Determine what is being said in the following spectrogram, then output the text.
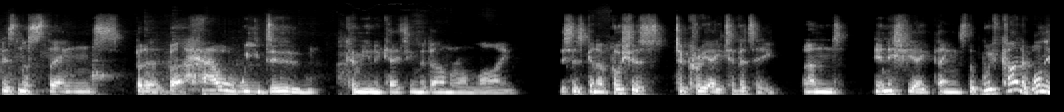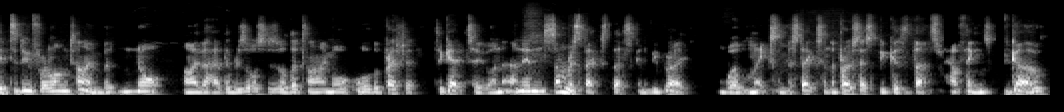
business things, but but how we do communicating the Dharma online. This is going to push us to creativity and initiate things that we've kind of wanted to do for a long time, but not either had the resources or the time or, or the pressure to get to. And, and in some respects, that's going to be great. We'll make some mistakes in the process because that's how things go.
